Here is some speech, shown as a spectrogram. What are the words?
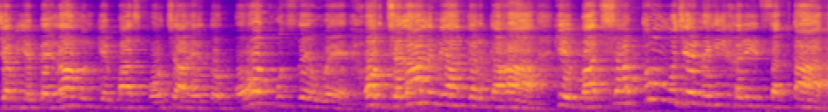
جب یہ پیغام ان کے پاس پہنچا ہے تو بہت غصے ہوئے اور جلال میں آ کر کہا کہ بادشاہ تم مجھے نہیں خرید سکتا،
